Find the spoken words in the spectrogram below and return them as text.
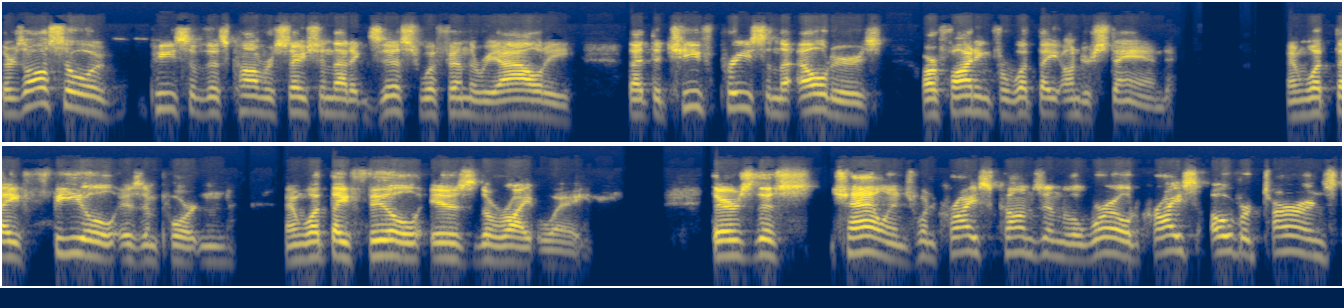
There's also a piece of this conversation that exists within the reality that the chief priests and the elders are fighting for what they understand and what they feel is important and what they feel is the right way. There's this challenge when Christ comes into the world, Christ overturns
